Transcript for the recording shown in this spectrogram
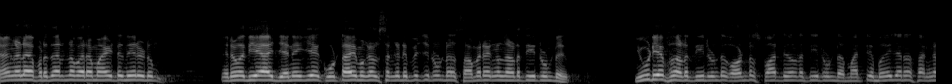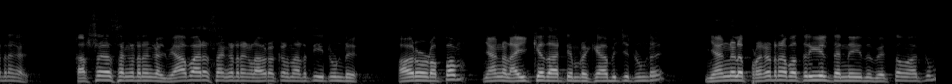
ഞങ്ങൾ പ്രചരണപരമായിട്ട് നേരിടും. നിരവധിയായ ജനകീയ കൂട്ടായ്മകൾ സംഘടിപ്പിച്ചിട്ടുണ്ട് സമരങ്ങൾ നടത്തിയിട്ടുണ്ട് യു ഡി എഫ് നടത്തിയിട്ടുണ്ട് കോൺഗ്രസ് പാർട്ടി നടത്തിയിട്ടുണ്ട് മറ്റ് ബഹുജന സംഘടനകൾ കർഷക സംഘടനകൾ വ്യാപാര സംഘടനകൾ അവരൊക്കെ നടത്തിയിട്ടുണ്ട്. അവരോടൊപ്പം ഞങ്ങൾ ഐക്യദാർഢ്യം പ്രഖ്യാപിച്ചിട്ടുണ്ട്. ഞങ്ങൾ പ്രകടന പത്രികയിൽ തന്നെ ഇത് വ്യക്തമാക്കും.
